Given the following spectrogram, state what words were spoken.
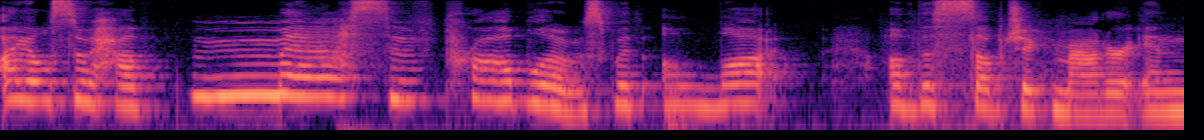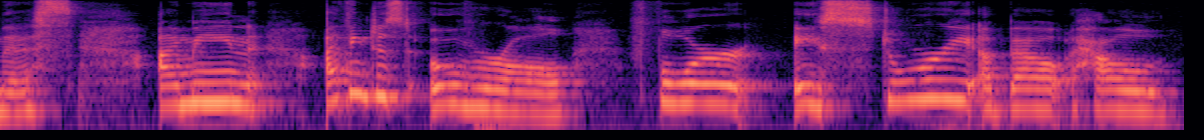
I also have massive problems with a lot of the subject matter in this. I mean, I think just overall, for a story about how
